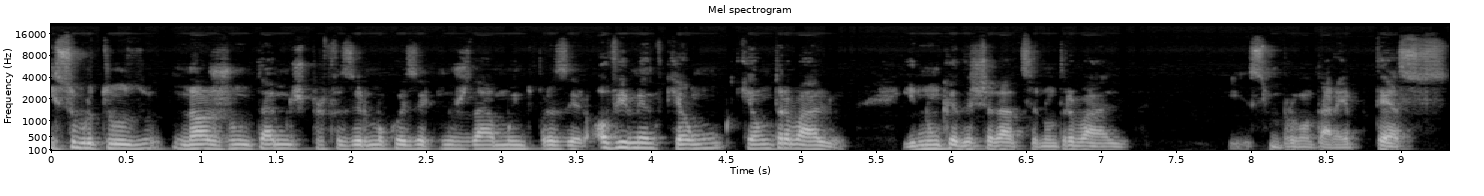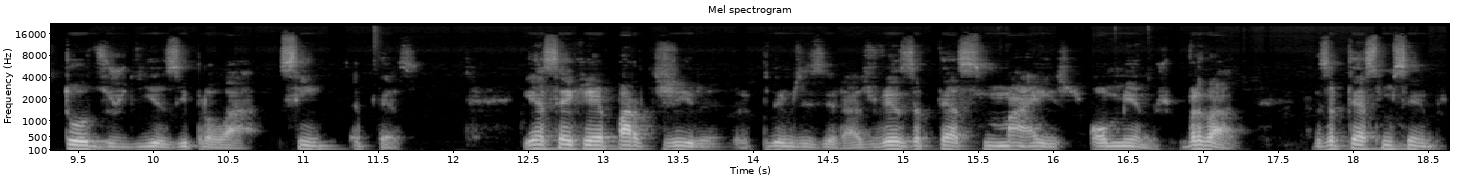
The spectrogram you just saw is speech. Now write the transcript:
E, sobretudo, nós juntamos para fazer uma coisa que nos dá muito prazer. Obviamente que é um, que é um trabalho e nunca deixará de ser um trabalho. E se me perguntarem, apetece todos os dias ir para lá? Sim, apetece. E essa é que é a parte gira, podemos dizer. Às vezes apetece mais ou menos, verdade, mas apetece-me sempre.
